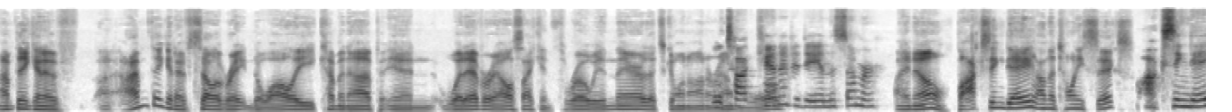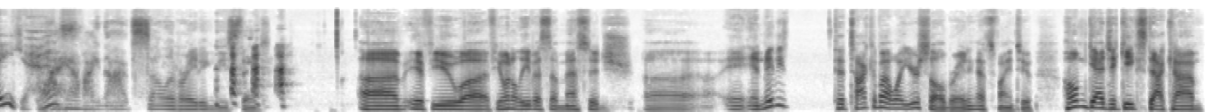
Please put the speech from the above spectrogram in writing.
I'm thinking of I'm thinking of celebrating Diwali coming up and whatever else I can throw in there that's going on around. We'll talk Canada Day in the summer. I know. Boxing Day on the 26th. Boxing Day, yes. Why am I not celebrating these things? um, if you uh, if you want to leave us a message uh, and, and maybe to talk about what you're celebrating, that's fine too. HomeGadgetGeeks.com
